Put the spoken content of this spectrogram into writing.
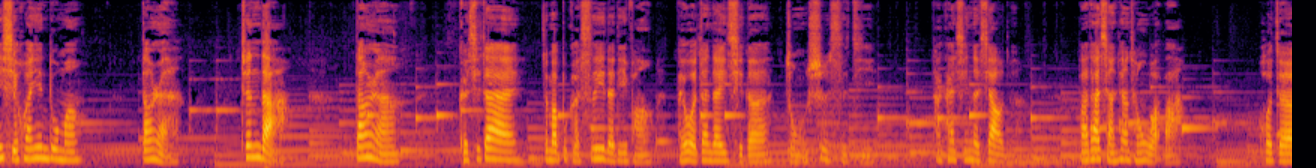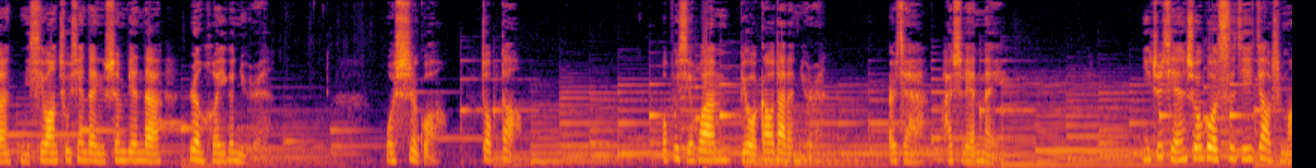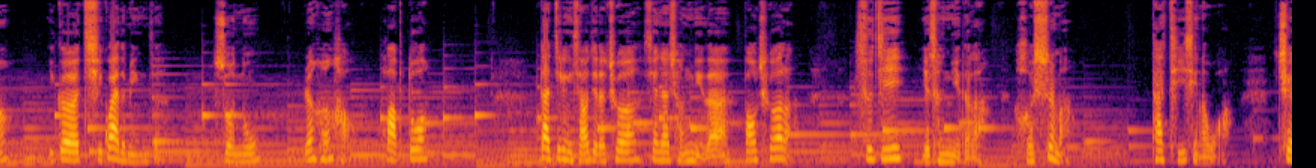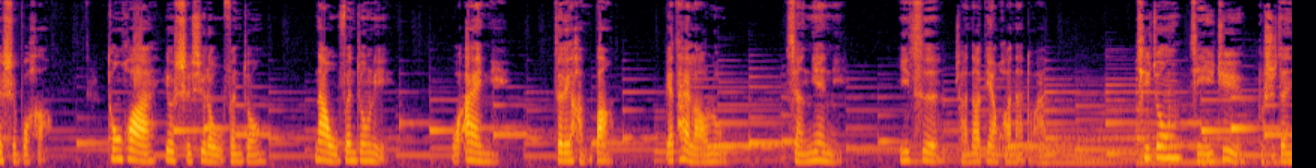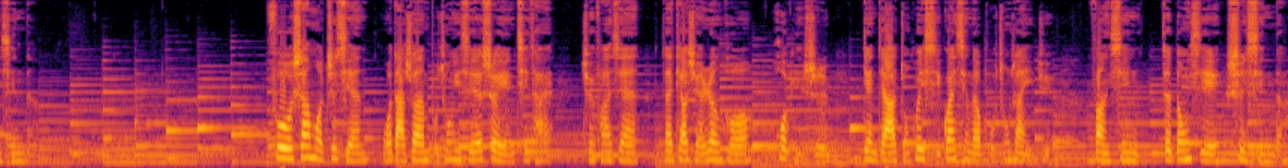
你喜欢印度吗？当然，真的，当然。可惜在这么不可思议的地方，陪我站在一起的总是司机。他开心地笑着，把他想象成我吧，或者你希望出现在你身边的任何一个女人。我试过，做不到。我不喜欢比我高大的女人，而且还是联美。你之前说过司机叫什么？一个奇怪的名字，索奴，人很好，话不多。大吉岭小姐的车现在成你的包车了，司机也成你的了，合适吗？他提醒了我，确实不好。通话又持续了五分钟。那五分钟里，我爱你，这里很棒，别太劳碌，想念你，依次传到电话那端，其中仅一句不是真心的。赴沙漠之前，我打算补充一些摄影器材，却发现，在挑选任何货品时，店家总会习惯性的补充上一句：“放心。”这东西是新的。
